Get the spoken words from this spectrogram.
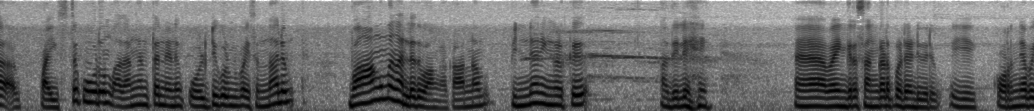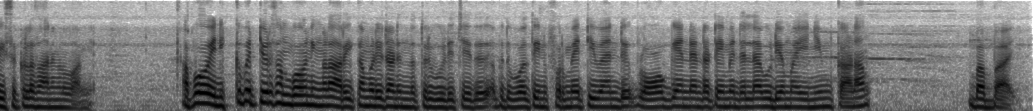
പൈസ കൂടും അതങ്ങനെ തന്നെയാണ് ക്വാളിറ്റി കൂടുമ്പോൾ പൈസ. എന്നാലും വാങ്ങുമ്പോൾ നല്ലത് വാങ്ങുക. കാരണം പിന്നെ നിങ്ങൾക്ക് അതിൽ ഭയങ്കര സങ്കടപ്പെടേണ്ടി വരും. ഈ കുറഞ്ഞ പൈസക്കുള്ള സാധനങ്ങൾ വാങ്ങി അപ്പോൾ എനിക്ക് പറ്റിയൊരു സംഭവം നിങ്ങളെ അറിയിക്കാൻ വേണ്ടിയിട്ടാണ് ഇന്നത്തെ ഒരു വീഡിയോ ചെയ്തത്. അപ്പോൾ ഇതുപോലത്തെ informative and vlog and entertainment എല്ലാ വീഡിയോമായി ഇനിയും കാണാം. ബബായ്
